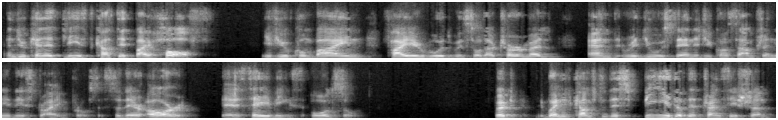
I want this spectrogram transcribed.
and you can at least cut it by half if you combine firewood with solar thermal and reduce the energy consumption in this drying process. So there are uh, savings also. But when it comes to the speed of the transition,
